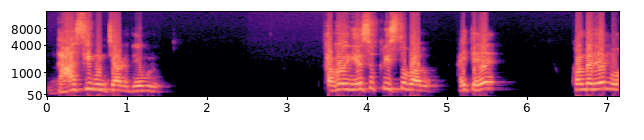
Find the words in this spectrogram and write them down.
దాసి ఉంచాడు దేవుడు. ప్రభు యేసుక్రీస్తు వారు. అయితే కొందరేమో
